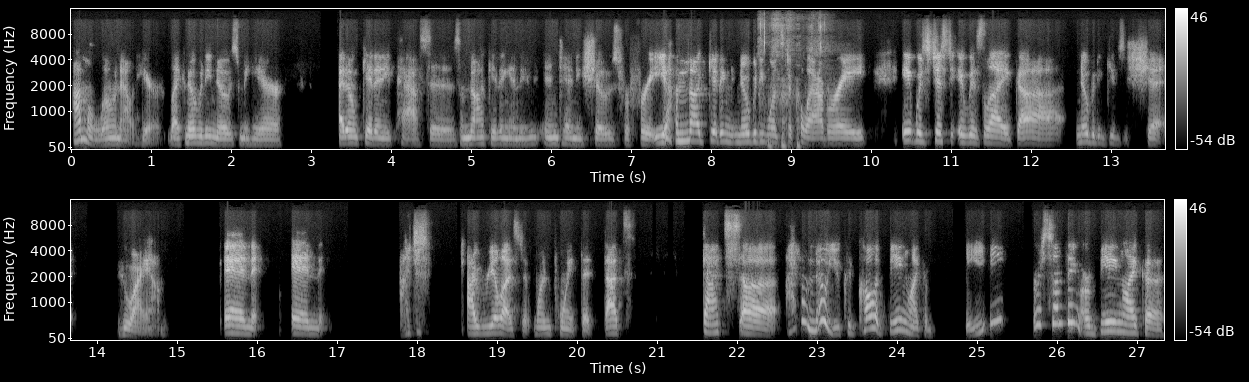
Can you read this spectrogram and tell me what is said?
i'm alone out here. Like nobody knows me here. I don't get any passes. I'm not getting any into any shows for free. I'm not getting nobody wants to collaborate. It was just it was like uh nobody gives a shit who i am. And and i just I realized at one point that that's that's uh I don't know, you could call it being like a baby or something or being like a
